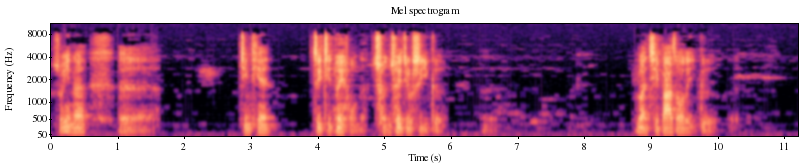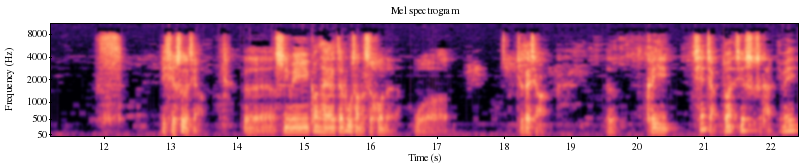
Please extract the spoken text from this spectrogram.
所以呢，呃，今天这集内容呢，纯粹就是一个乱七八糟的一个一些设想。呃，是因为刚才在路上的时候呢，我就在想，呃，可以先讲一段，先试试看，因为。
